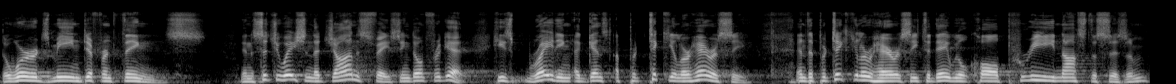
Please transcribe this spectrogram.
The words mean different things. In the situation that John is facing, don't forget, he's writing against a particular heresy. And the particular heresy today we'll call pre Gnosticism.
